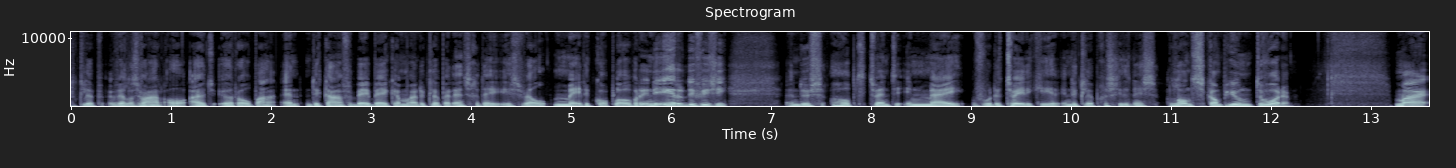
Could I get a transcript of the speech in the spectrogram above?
de club weliswaar al uit Europa en de KNVB-beker. Maar de club uit Enschede is wel mede-koploper in de eredivisie. En dus hoopt Twente in mei voor de tweede keer in de clubgeschiedenis landskampioen te worden. Maar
